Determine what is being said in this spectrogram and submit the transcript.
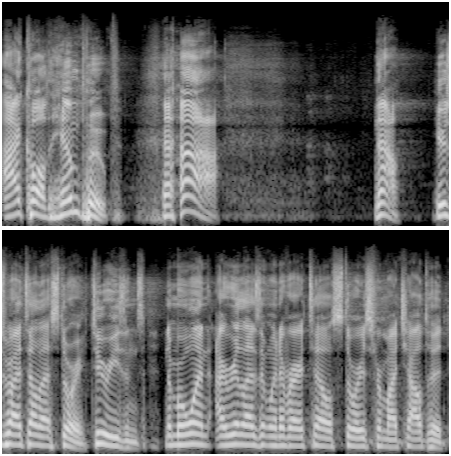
I called him poop. now, here's why I tell that story. Two reasons. Number one, I realize that whenever I tell stories from my childhood,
